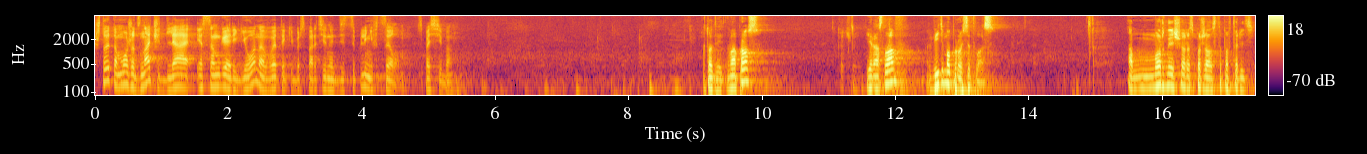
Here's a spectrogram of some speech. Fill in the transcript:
Что это может значить для СНГ региона в этой киберспортивной дисциплине в целом? Спасибо. Кто ответит на вопрос? Ярослав, видимо, просит вас. А можно еще раз, пожалуйста, повторить?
